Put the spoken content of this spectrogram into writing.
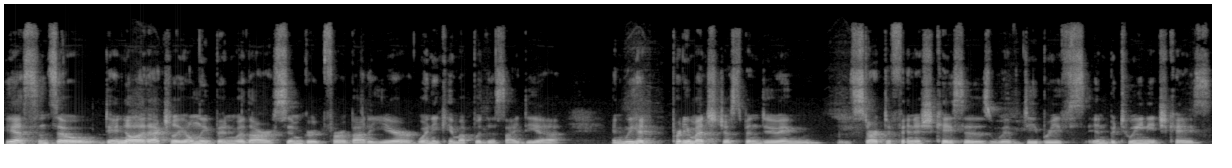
Yes, and so Daniel had actually only been with our sim group for about a year when he came up with this idea. And we had pretty much just been doing start to finish cases with debriefs in between each case,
